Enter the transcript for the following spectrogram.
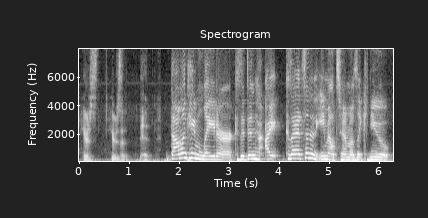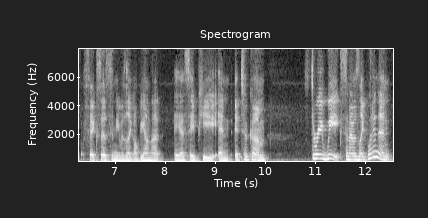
here's here's a bit? That one came later because it didn't. Ha- I because I had sent an email to him. I was like, "Can you fix this?" And he was like, "I'll be on that ASAP." And it took him three weeks. And I was like, "What an?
